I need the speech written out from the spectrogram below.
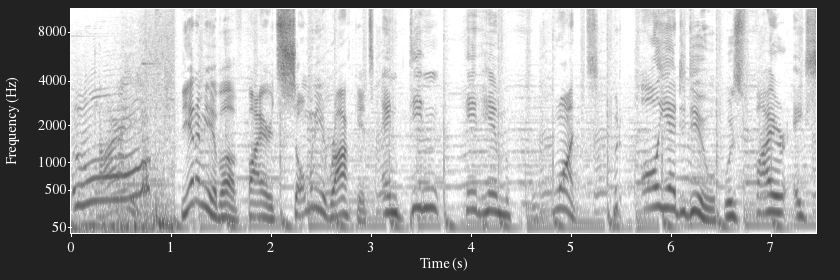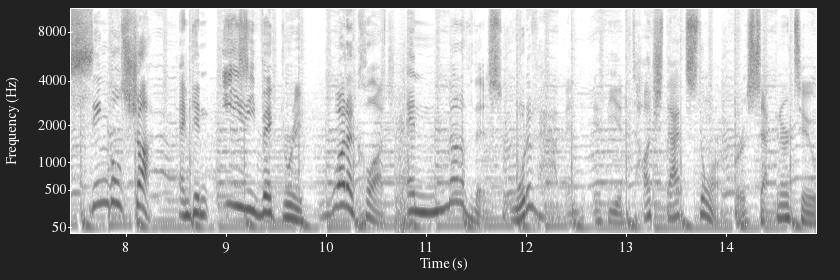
The enemy above fired so many rockets and didn't hit him once. But all he had to do was fire a single shot and get an easy victory. What a clutch. And none of this would have happened if he had touched that storm for a second or two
